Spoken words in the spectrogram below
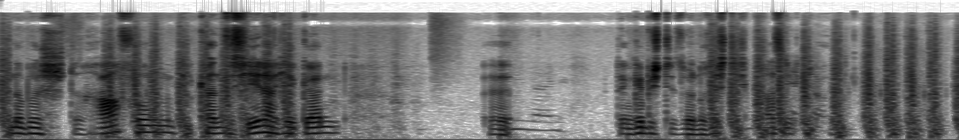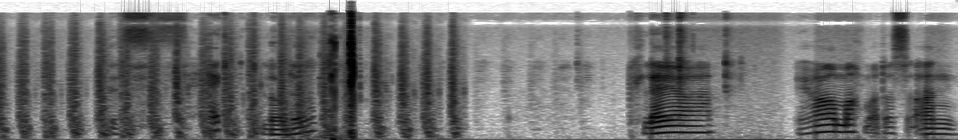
eine Bestrafung, die kann sich jeder hier gönnen. Äh, dann gebe ich dir so einen richtig krassen Effekt, Leute. Player. Ja, mach mal das an.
